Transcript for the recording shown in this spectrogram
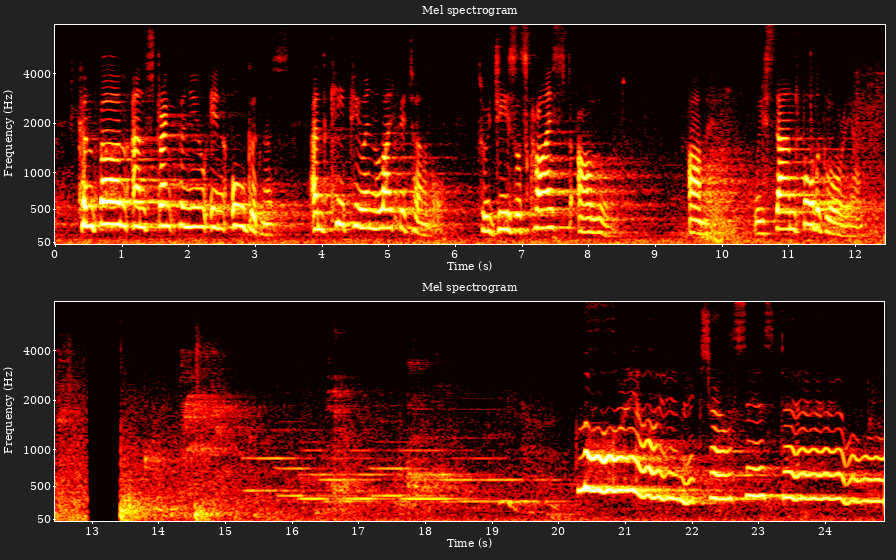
confirm and strengthen you in all goodness, and keep you in life eternal. Through Jesus Christ our Lord. Amen. We stand for the Gloria. Gloria in excelsis Deo.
